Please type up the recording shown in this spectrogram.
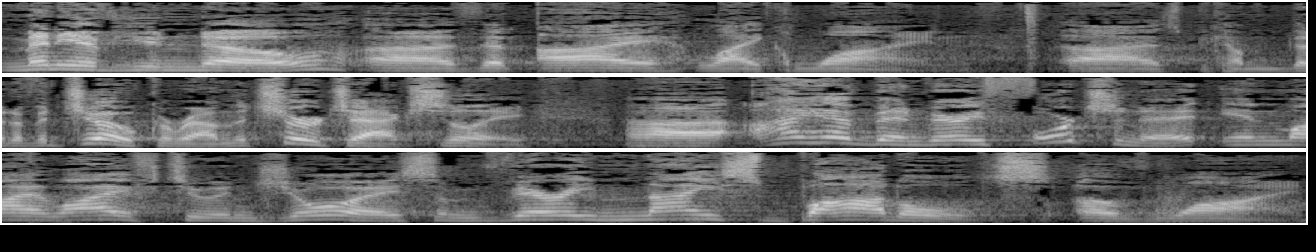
Many of you know uh, that I like wine. Uh, it's become a bit of a joke around the church, actually. Uh, I have been very fortunate in my life to enjoy some very nice bottles of wine.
